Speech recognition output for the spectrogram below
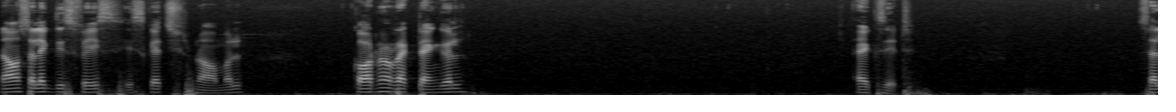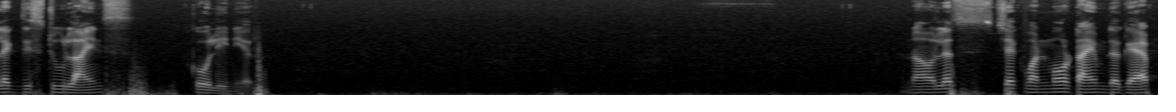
Now select this face. Sketch normal. Corner rectangle. Exit. Select these two lines. Collinear now let's check one more time the gap.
